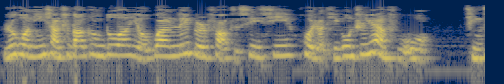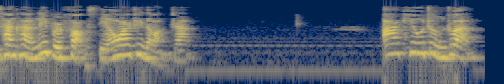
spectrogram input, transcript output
如果您想知道更多有关 LibriVox 信息或者提供志愿服务，请参看 LibriVox 点 org 的网站。《阿 Q 正传》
